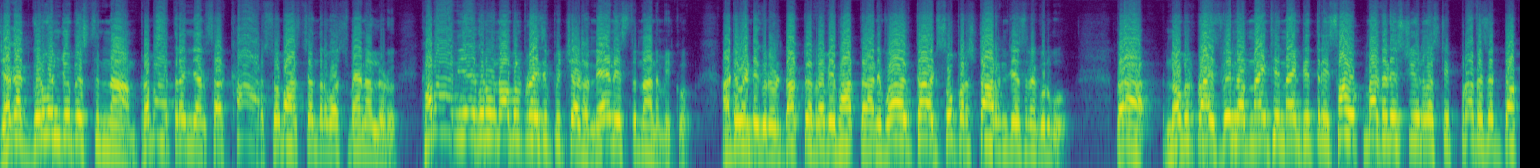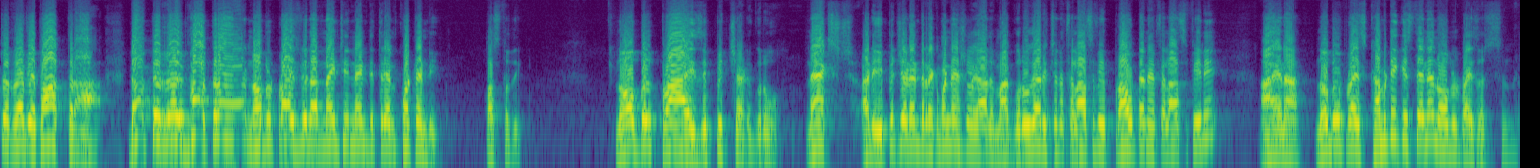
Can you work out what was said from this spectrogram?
జగద్గురువుని చూపిస్తున్నాం. ప్రభాత్ రంజన్ సర్కార్ సుభాష్ చంద్రబోస్ మేనల్లుడు. కమాన్ ఏ గురువు నోబెల్ ప్రైజ్ ఇప్పించాడు నేను ఇస్తున్నాను మీకు. అటువంటి గురువు డాక్టర్ రవి భాత్రాని వరల్డ్ థర్డ్ సూపర్ స్టార్ అని చేసిన గురువు. Nobel prize winner nineteen ninety three South Methodist University professor doctor Ravi Batra doctor Ravi Batra Nobel prize winner nineteen ninety three అని కొట్టండి. వస్తుంది. నోబెల్ ప్రైజ్ ఇప్పించాడు గురువు. నెక్స్ట్ అది ఇప్పించాడంటే రికమెండేషన్ కాదు. మా గురువు గారు ఇచ్చిన ఫిలాసఫీ ప్రౌట్ అనే ఫిలాసఫీని ఆయన నోబెల్ ప్రైజ్ కమిటీకి ఇస్తేనే నోబెల్ ప్రైజ్ వస్తుంది.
